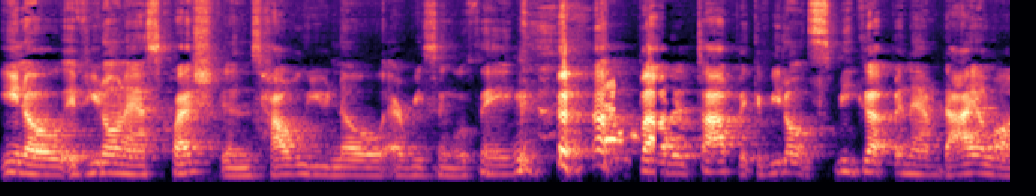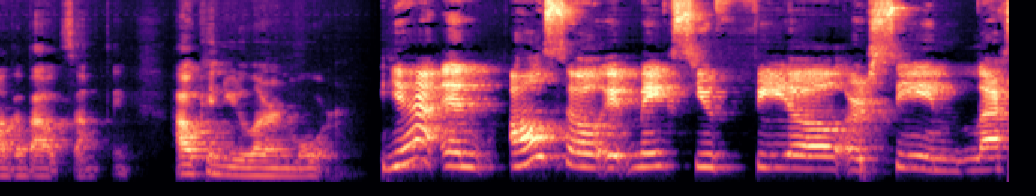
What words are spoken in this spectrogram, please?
you know, if you don't ask questions, how will you know every single thing about a topic? If you don't speak up and have dialogue about something, how can you learn more? Yeah, and also it makes you feel or seem less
